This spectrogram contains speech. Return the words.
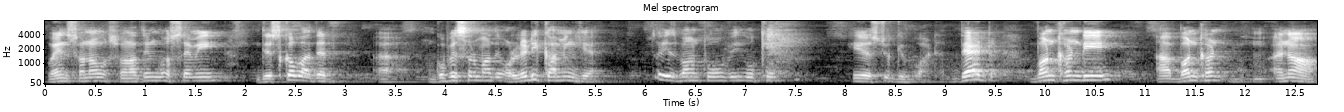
when Sanatana Goswami discovered that uh, Gopeshwar Mahadev already coming here, so he is bound to be okay. He has to give water. That Bankhandi, uh, Bankhandi, uh,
